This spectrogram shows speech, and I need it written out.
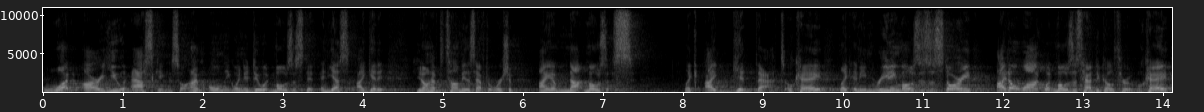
what are you asking? So I'm only going to do what Moses did. And yes, I get it. You don't have to tell me this after worship. I am not Moses. Like, I get that, okay? Like, I mean, reading Moses' story, I don't want what Moses had to go through, okay?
